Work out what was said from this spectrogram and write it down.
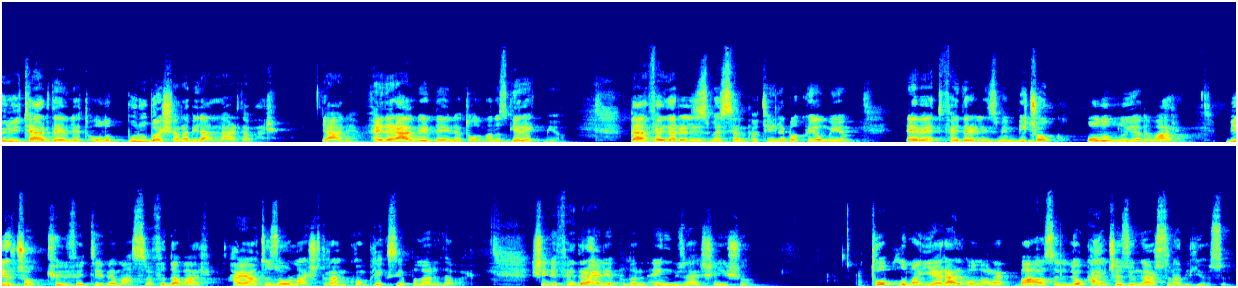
üniter devlet olup bunu başarabilenler de var. Yani federal bir devlet olmanız gerekmiyor. Ben federalizme sempatiyle bakıyor muyum? Evet, federalizmin birçok olumlu yanı var. Birçok külfeti ve masrafı da var. Hayatı zorlaştıran kompleks yapıları da var. Şimdi federal yapıların en güzel şeyi şu. Topluma yerel olarak bazı lokal çözümler sunabiliyorsun.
